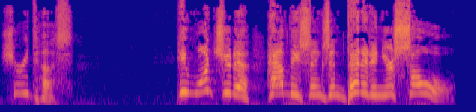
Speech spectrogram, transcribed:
Sure, He does. He wants you to have these things embedded in your soul.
